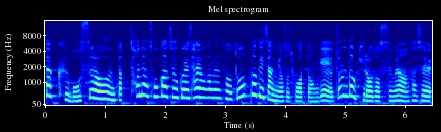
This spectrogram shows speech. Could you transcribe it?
딱 그 멋스러운 딱 천연 소가죽을 사용하면서도 토기장이어서 좋았던 게 좀 더 길어졌으면 사실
